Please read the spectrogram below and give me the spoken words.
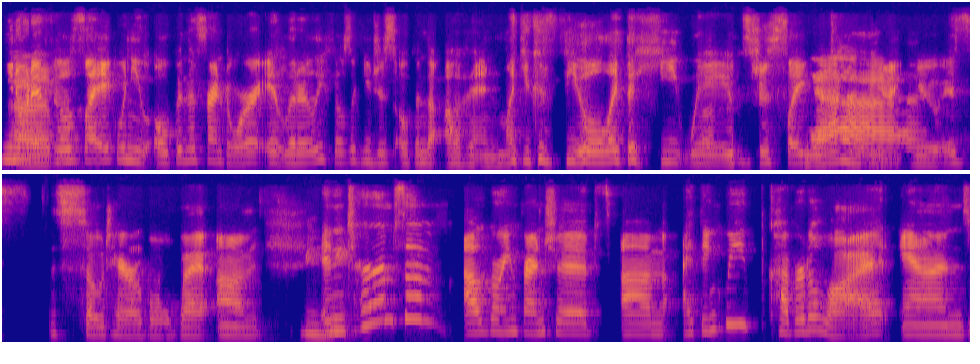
You know what Um, it feels like when you open the front door? It literally feels like you just opened the oven. Like you could feel like the heat waves just like Yeah. at you. It's, it's so terrible. But um in terms of outgrowing friendships, um, I think we covered a lot and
